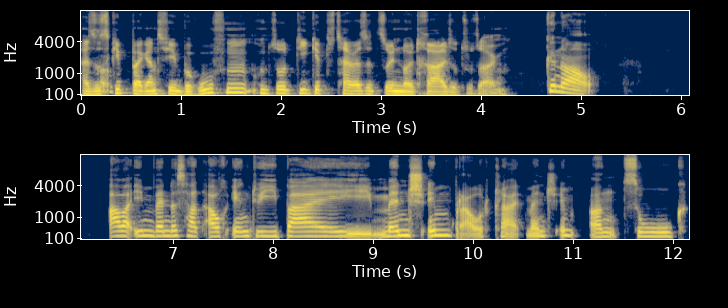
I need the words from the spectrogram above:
Also es gibt bei ganz vielen Berufen und so, die gibt es teilweise so in neutral sozusagen. Genau. Aber eben wenn das halt auch irgendwie bei Mensch im Brautkleid, Mensch im Anzug,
